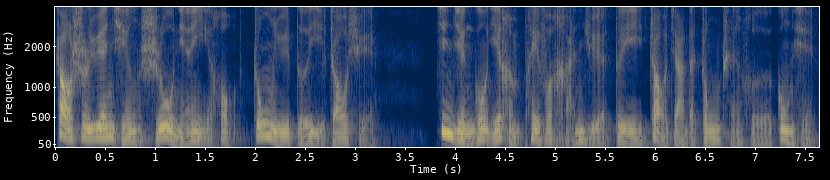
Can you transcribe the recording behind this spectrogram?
赵氏冤情十五年以后，终于得以昭雪。晋景公也很佩服韩厥对赵家的忠诚和贡献，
